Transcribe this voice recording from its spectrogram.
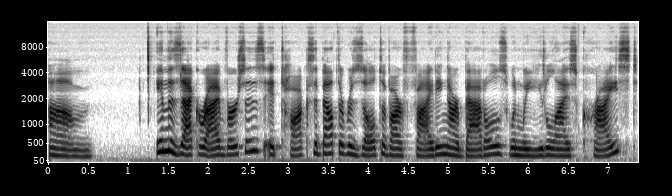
Um, in the Zechariah verses, it talks about the result of our fighting our battles when we utilize Christ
